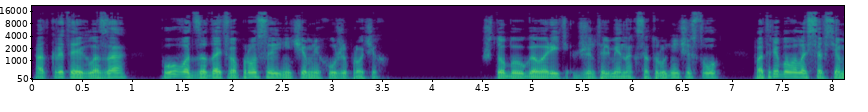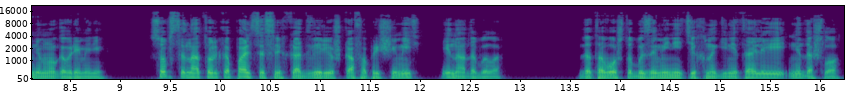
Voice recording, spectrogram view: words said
открытые глаза — повод задать вопросы ничем не хуже прочих. Чтобы уговорить джентльмена к сотрудничеству, потребовалось совсем немного времени. Собственно, только пальцы слегка дверью шкафа прищемить и надо было. До того, чтобы заменить их на гениталии, не дошло.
